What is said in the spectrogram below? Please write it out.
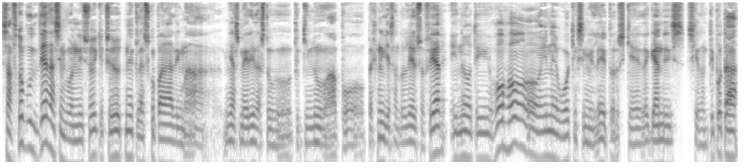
Σε αυτό που δεν θα συμφωνήσω και ξέρω ότι είναι κλασικό παράδειγμα μιας μερίδας του, του κοινού από παιχνίδια σαν το Lair Sofia είναι ότι oh, είναι walking simulators και δεν κάνεις σχεδόν τίποτα.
